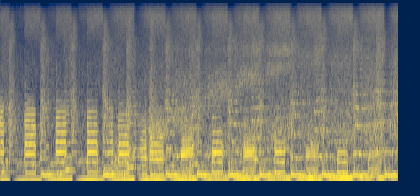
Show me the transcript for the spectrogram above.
Thank you.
